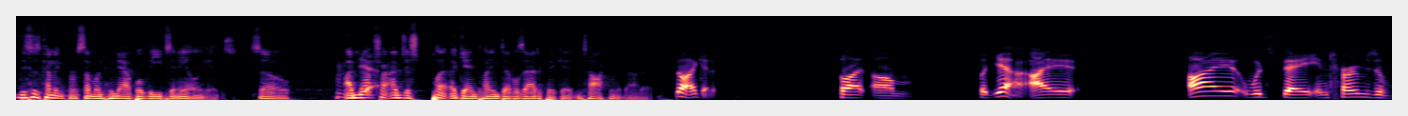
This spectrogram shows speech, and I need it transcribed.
this is coming from someone who now believes in aliens, so I'm Yeah. not trying. I'm just again playing devil's advocate and talking about it. No, I get it. But um, but yeah, I I would say in terms of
